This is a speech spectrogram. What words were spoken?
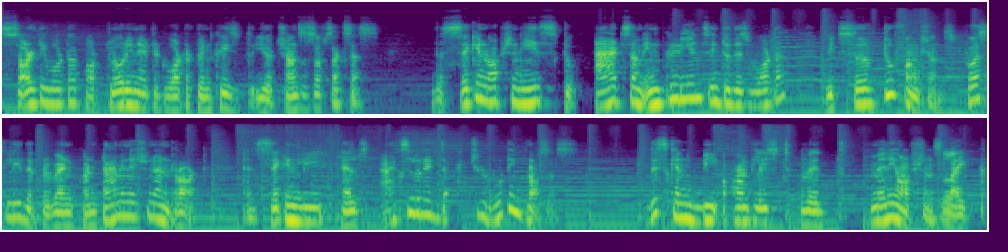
salty water or chlorinated water to increase your chances of success. The second option is to add some ingredients into this water which serve two functions. Firstly, they prevent contamination and rot, and secondly, helps accelerate the actual rooting process. This can be accomplished with many options like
